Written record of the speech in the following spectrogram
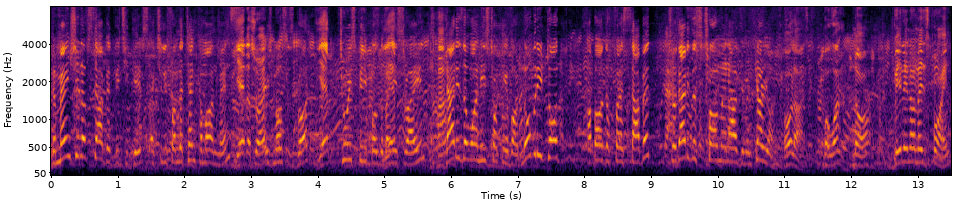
The mention of Sabbath which he gives, actually from the Ten Commandments, Yeah, that's right. which Moses brought Yep. to his people, the Yep. Israel, Uh-huh. that is the one he's talking about. Nobody talked about the first Sabbath, so that is a straw man argument. Carry on. Hold on. But what? No. Building on his point.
